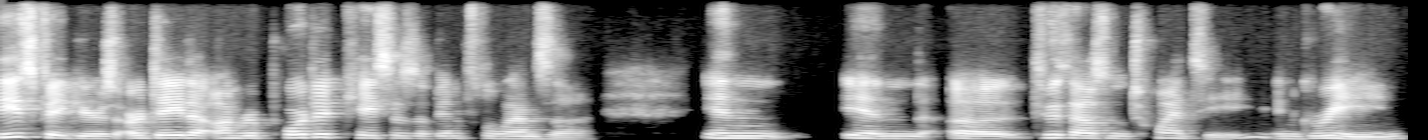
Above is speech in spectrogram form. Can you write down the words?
These figures are data on reported cases of influenza in, in uh, 2020 in green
